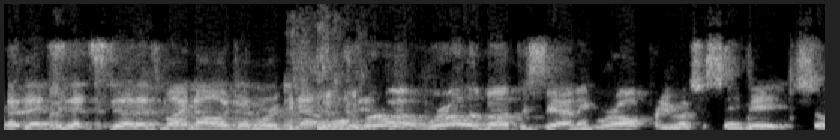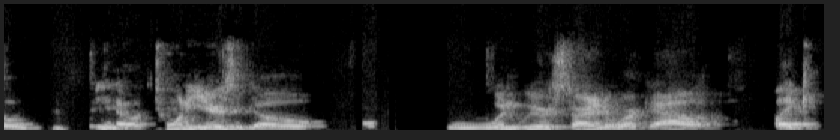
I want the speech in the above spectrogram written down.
that's that's still that's my knowledge on working out. well, we're all we're all about the same. I think we're all pretty much the same age. So you know, twenty years ago, when we were starting to work out, like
